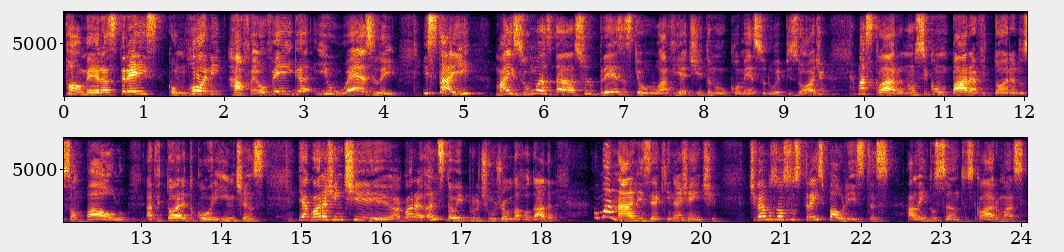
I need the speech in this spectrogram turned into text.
Palmeiras 3 com Rony, Rafael Veiga e Wesley. Está aí mais umas das surpresas que eu havia dito no começo do episódio. Mas claro, não se compara a vitória do São Paulo, a vitória do Corinthians. E agora a gente, agora antes de eu ir pro último jogo da rodada, uma análise aqui, né, gente? Tivemos nossos três paulistas, além do Santos, claro, mas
